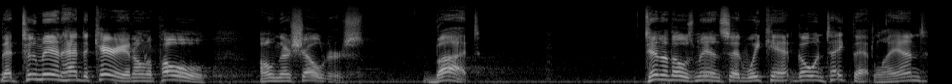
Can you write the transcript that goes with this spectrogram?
that two men had to carry it on a pole on their shoulders. But Ten of those men said, We can't go and take that land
